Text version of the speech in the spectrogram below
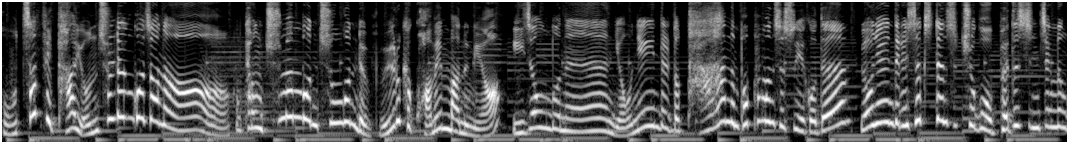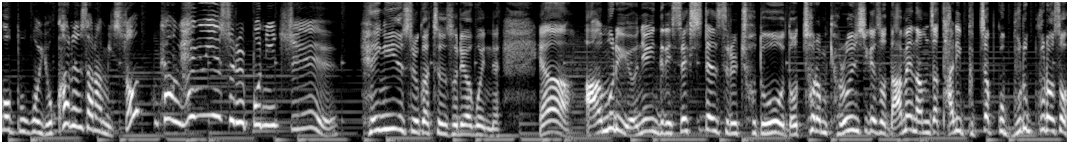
어차피 다 연출된 거잖아 그냥 춤 한 번 춘 건데 왜 이렇게 과민 반응이야? 이 정도는 연예인들도 다 하는 퍼포먼스 수이거든? 연예인들이 섹스댄스 추고 배드신 찍는 거 보고 욕하는 사람 있어? 그냥 행위예술일 뿐이지 행위예술 같은 소리 하고 있네 야 아무리 연예인들이 섹시 댄스를 춰도 너처럼 결혼식에서 남의 남자 다리 붙잡고 무릎 꿇어서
